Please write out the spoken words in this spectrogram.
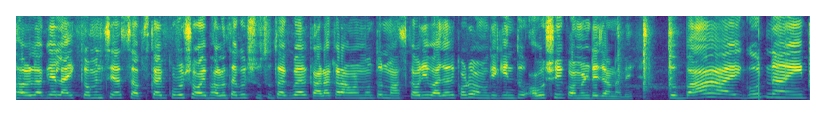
ভালো লাগলে লাইক কমেন্ট শেয়ার সাবস্ক্রাইব করো। সবাই ভালো থাকবে সুস্থ থাকবে। আর কারা কারা আমার মতন মাছ কাবারি বাজার করো, আমাকে কিন্তু অবশ্যই কমেন্টে জানাবে। তো বাই গুড নাইট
